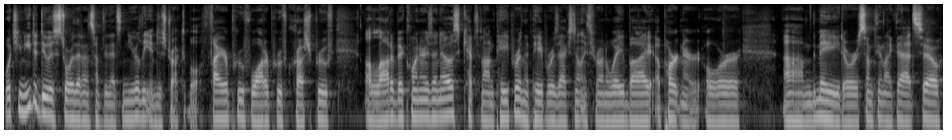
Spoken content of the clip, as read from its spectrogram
what you need to do is store that on something that's nearly indestructible, fireproof, waterproof, crushproof. A lot of Bitcoiners I know kept it on paper, and the paper was accidentally thrown away by a partner or um, the maid or something like that. So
